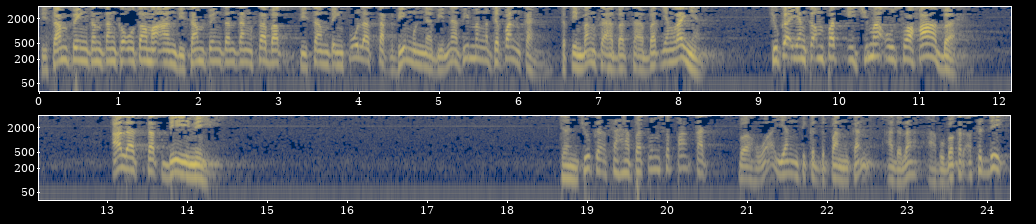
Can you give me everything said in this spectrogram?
Di samping tentang keutamaan, di samping tentang sabab, di samping pula takdimun Nabi. Nabi mengedepankan ketimbang sahabat-sahabat yang lainnya. Juga yang keempat ijma'u sahabah ala takdimi. Dan juga sahabat pun sepakat bahwa yang dikedepankan adalah Abu Bakar As-Siddiq.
